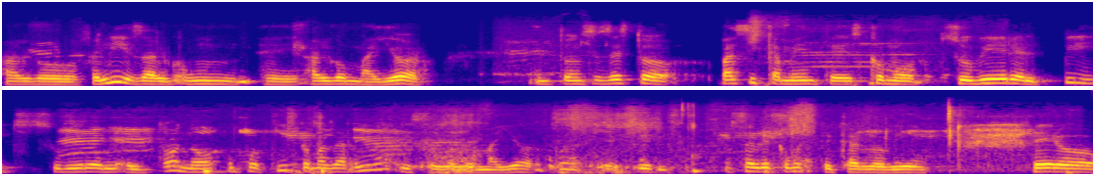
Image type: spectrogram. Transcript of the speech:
algo feliz, algo, un, eh, algo mayor. Entonces esto básicamente es como subir el pitch, subir el, tono un poquito más arriba y se vuelve mayor, por así decirlo. No sabré cómo explicarlo bien, pero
